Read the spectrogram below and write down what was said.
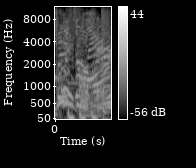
Please don't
